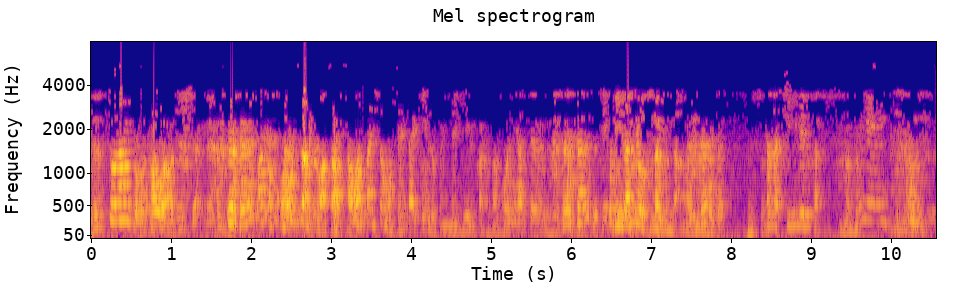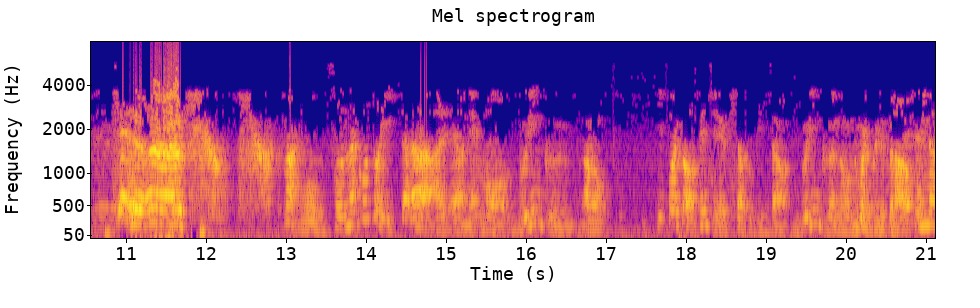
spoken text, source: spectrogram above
ずっとなんかタオル外したよね。あと、この2つはさ、触った人も生体金属にできるからさ、これやってる。みんな手を繋ぐんだ。ただちぎれるから。まあ、そんなこと言ったら、あれだよね、もう、ブリンク、あの、いっぱいさ、センチで来た時にさ、ブリンクがの能力でさ、みんな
